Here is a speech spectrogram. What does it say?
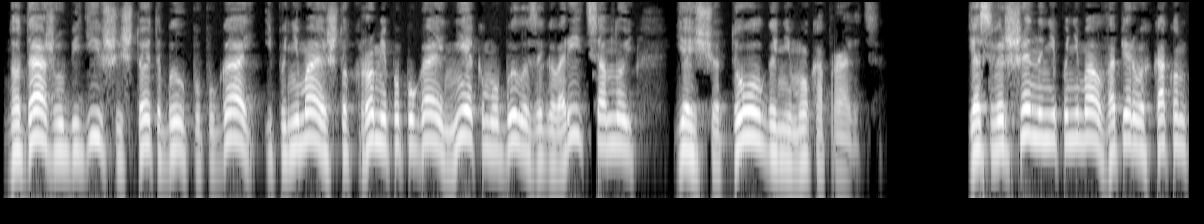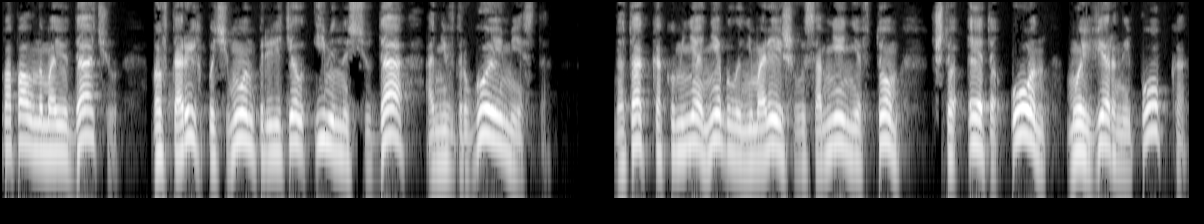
Но даже убедившись, что это был попугай, и понимая, что кроме попугая некому было заговорить со мной, я еще долго не мог оправиться. Я совершенно не понимал, во-первых, как он попал на мою дачу, во-вторых, почему он прилетел именно сюда, а не в другое место. Но так как у меня не было ни малейшего сомнения в том, что это он, мой верный попка,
